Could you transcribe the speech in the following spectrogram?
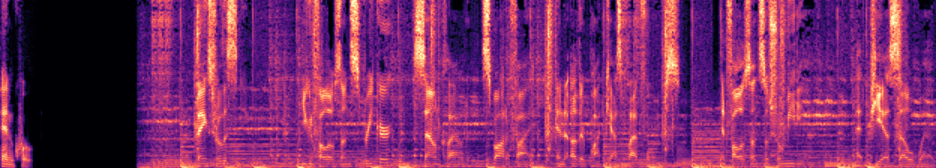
End quote. Thanks for listening. You can follow us on Spreaker, SoundCloud, Spotify, and other podcast platforms. And follow us on social media at PSL Web.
